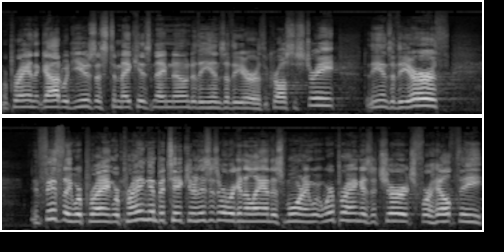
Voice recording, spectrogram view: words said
We're praying that God would use us to make his name known to the ends of the earth, across the street to the ends of the earth. And fifthly, we're praying. We're praying in particular, and this is where we're going to land this morning. We're praying as a church for healthy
